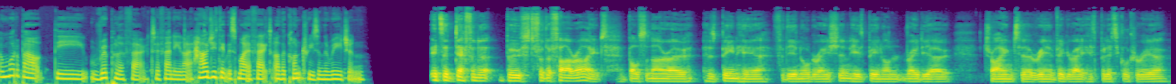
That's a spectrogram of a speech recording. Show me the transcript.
And what about the ripple effect, if any? Like, how do you think this might affect other countries in the region? It's a definite boost for the far right. Bolsonaro has been here for the inauguration. He's been on radio trying to reinvigorate his political career,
